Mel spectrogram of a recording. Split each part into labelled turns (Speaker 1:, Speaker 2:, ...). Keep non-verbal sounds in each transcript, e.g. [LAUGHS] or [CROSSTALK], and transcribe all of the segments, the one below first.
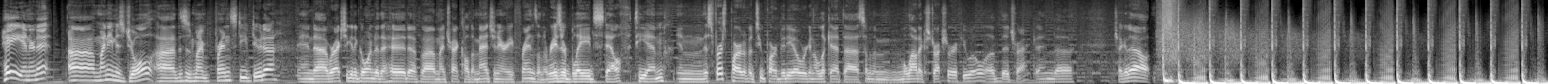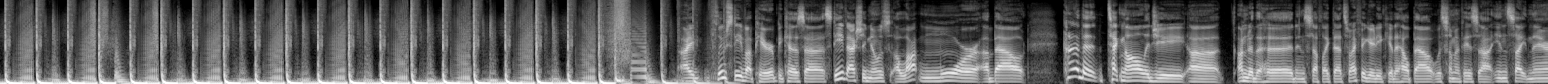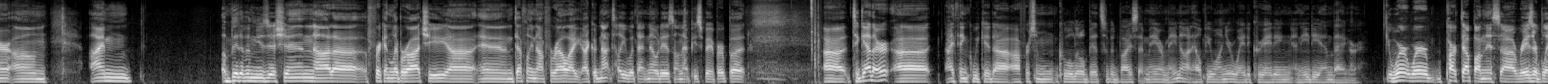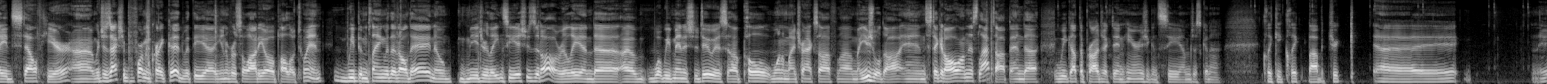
Speaker 1: Hey Internet, uh, my name is Joel. Uh, this is my friend Steve Duda, and uh, we're actually going to go under the hood of uh, my track called Imaginary Friends on the Razer Blade Stealth TM. In this first part of a two-part video, we're going to look at uh, some of the melodic structure, if you will, of the track, and uh, check it out. Flew Steve up here because uh, Steve actually knows a lot more about kind of the technology uh, under the hood and stuff like that. So I figured he could help out with some of his uh, insight in there. Um, I'm a bit of a musician, not a freaking Liberace, uh, and definitely not Pharrell. I, I, could not tell you what that note is on that piece of paper, but uh, together, uh, I think we could uh, offer some cool little bits of advice that may or may not help you on your way to creating an EDM banger. We're, we're parked up on this uh, Razer Blade Stealth here, uh, which is actually performing quite good with the uh, Universal Audio Apollo Twin. We've been playing with it all day, no major latency issues at all, really. And uh, I, what we've managed to do is uh, pull one of my tracks off uh, my usual DAW and stick it all on this laptop. And we got the project in here. As you can see, I'm just gonna clicky click, bob a trick. There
